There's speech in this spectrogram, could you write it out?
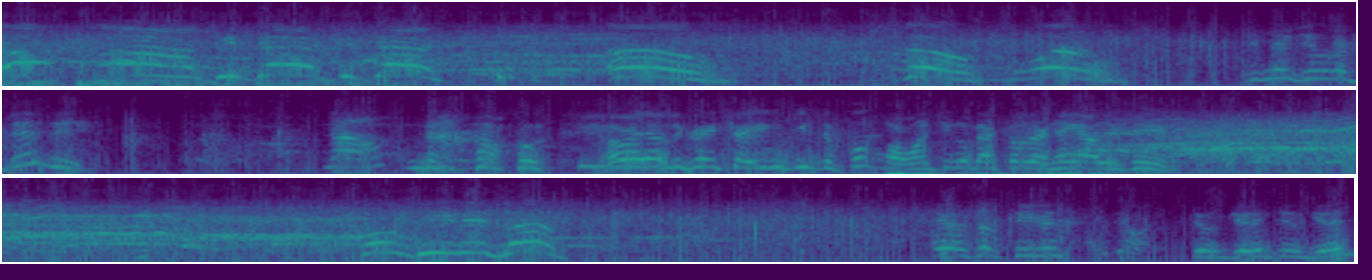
Oh, oh, keep going, keep going. Oh, so close. You made you a little dizzy. No. No. All right, that was a great try. You can keep the football. Why don't you go back over there and hang out with your team? Home team is up. Hey, what's up, Steven? How you doing? Doing good, doing good.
